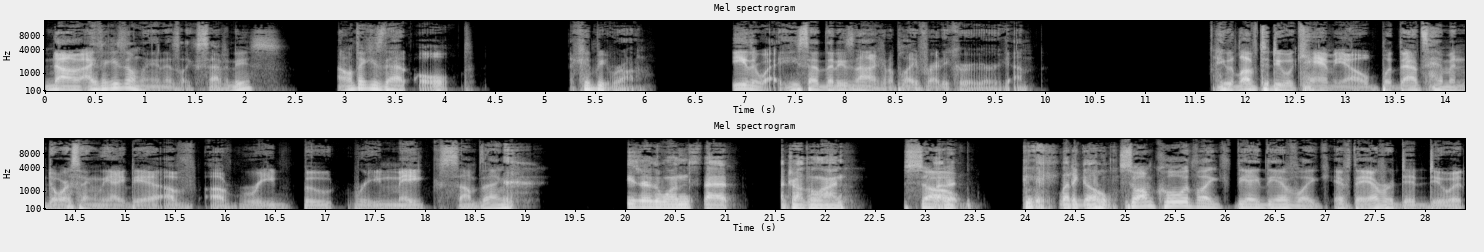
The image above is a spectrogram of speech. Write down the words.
No, I think he's only in his like seventies. I don't think he's that old. I could be wrong. Either way, he said that he's not going to play Freddy Krueger again. He would love to do a cameo, but that's him endorsing the idea of a reboot, remake, something. These are the ones that I draw the line. So, Let it, let it go. so I'm cool with like the idea of like if they ever did do it,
